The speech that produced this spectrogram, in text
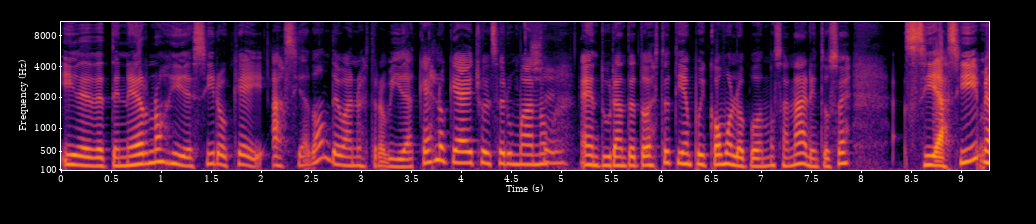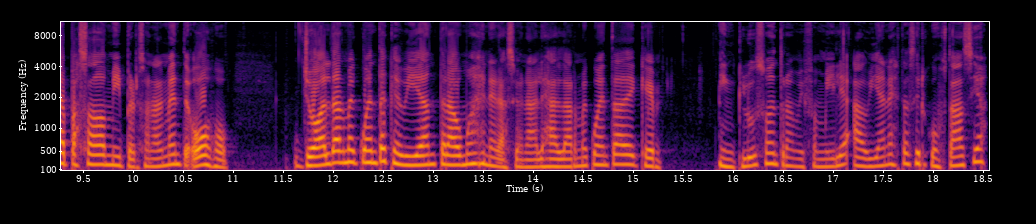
y de detenernos y decir, ok, ¿hacia dónde va nuestra vida? ¿Qué es lo que ha hecho el ser humano en, durante todo este tiempo y cómo lo podemos sanar? Entonces, si así me ha pasado a mí personalmente, ojo, yo al darme cuenta que habían traumas generacionales, al darme cuenta de que incluso dentro de mi familia habían estas circunstancias,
